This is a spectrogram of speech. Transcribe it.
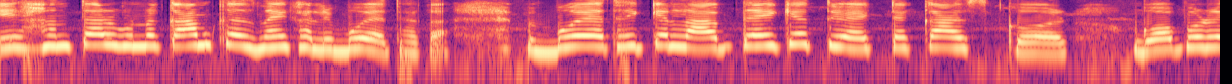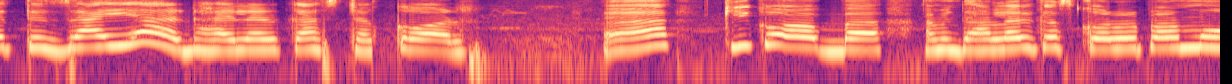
এইখান তো আর কোনো কাম কাজ নাই খালি বয়ে থাকা। বয়ে থেকে লাভ দেয় কে? তুই একটা কাজ কর। গোবরেতে যাইয়া ঢাইলার কাজটা কর। হ্যাঁ? কি কো আব্বা? আমি ঢালাইয়ের কাজ করবার পারমু?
